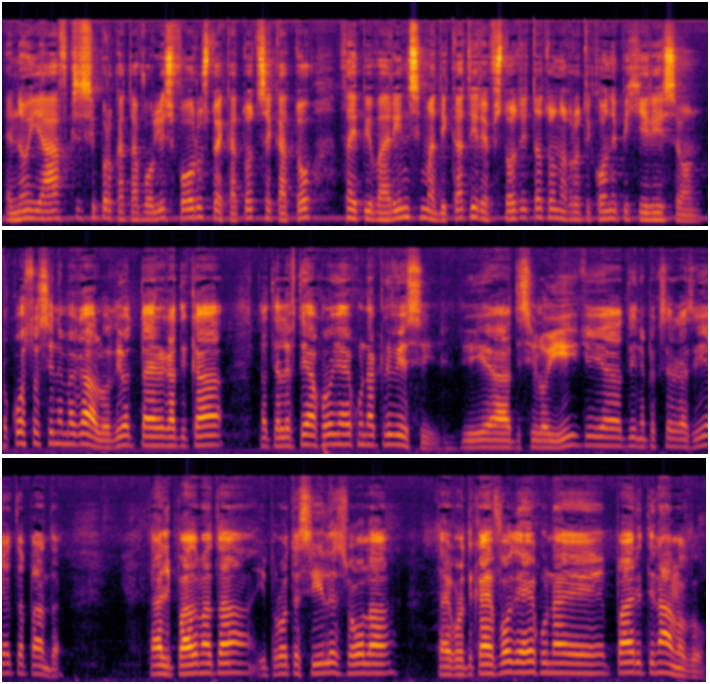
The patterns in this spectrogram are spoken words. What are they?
ενώ η αύξηση προκαταβολής φόρου στο 100% θα επιβαρύνει σημαντικά τη ρευστότητα των αγροτικών επιχειρήσεων. Το κόστος είναι μεγάλο, διότι τα εργατικά τα τελευταία χρόνια έχουν ακριβήσει για τη συλλογή και για την επεξεργασία, τα πάντα. Τα λιπάσματα, οι πρώτες ύλε, όλα τα αγροτικά εφόδια έχουν ε, πάρει την άνοδο.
